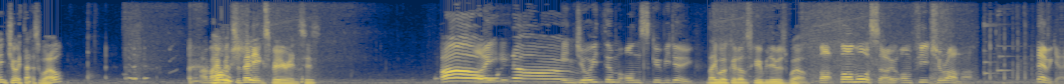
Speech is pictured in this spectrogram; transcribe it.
enjoyed that as well. I'm having so oh, many experiences. Oh I no! Enjoyed them on Scooby Doo, They were good on Scooby Doo as well. but far more so on Futurama. There we go.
